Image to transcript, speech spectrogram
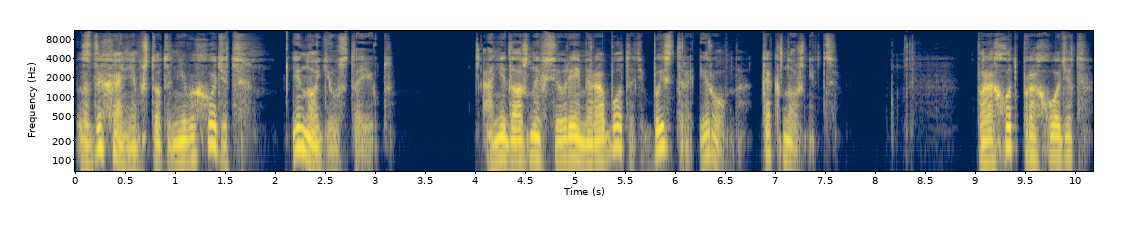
С дыханием что-то не выходит, и ноги устают. Они должны все время работать быстро и ровно, как ножницы. Пароход проходит,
